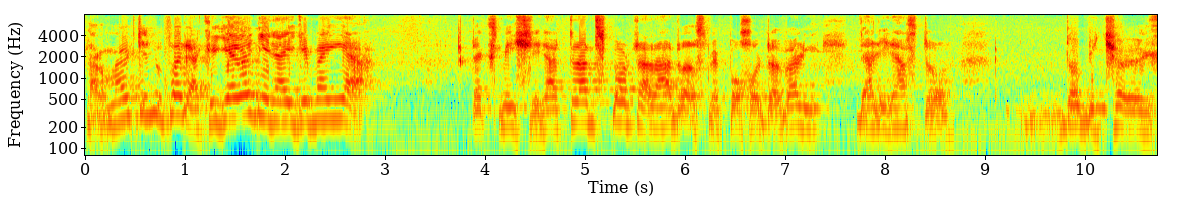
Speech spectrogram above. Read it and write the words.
Tak máte tu keď je rodina, idem aj ja. Tak sme išli na transport a rádo sme pochodovali, dali nás do dobyčových,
